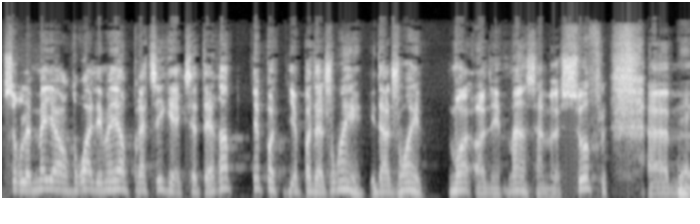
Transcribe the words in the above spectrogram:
sur le meilleur droit, les meilleures pratiques, etc. Il n'y a pas, pas d'adjoint et d'adjointe. Moi, honnêtement, ça me souffle. Euh,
